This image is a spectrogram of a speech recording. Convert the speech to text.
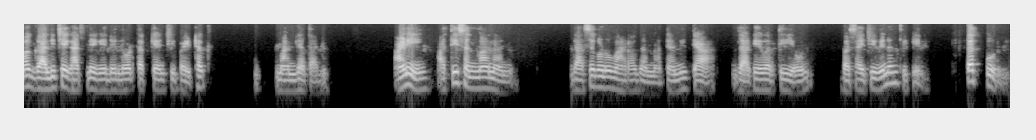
मग गालीचे घातले गेले लोड तक्क्यांची बैठक मानण्यात आली. आणि अतिसन्मानाने दासगणू महाराजांना त्यांनी त्या जागेवरती येऊन बसायची विनंती केली. तत्पूर्वी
